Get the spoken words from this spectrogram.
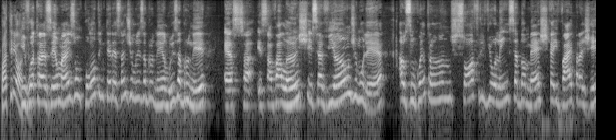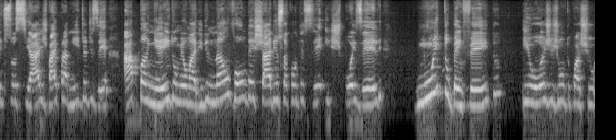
Patriota. E vou trazer mais um ponto interessante de Luísa Brunet. Luísa Brunet, essa, essa avalanche, esse avião de mulher, aos 50 anos, sofre violência doméstica e vai para as redes sociais, vai para a mídia dizer: apanhei do meu marido e não vou deixar isso acontecer. Expôs ele, muito bem feito, E hoje, junto com a Xu,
